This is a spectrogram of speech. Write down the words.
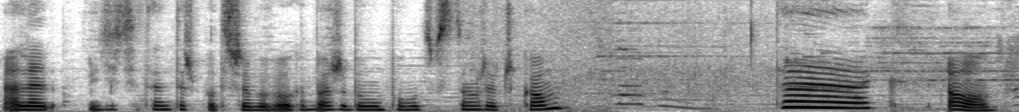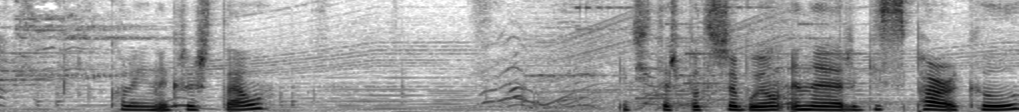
Ale widzicie, ten też potrzebował chyba, żeby mu pomóc wstążeczkom. Tak. O, kolejny kryształ. I ci też potrzebują energii. Sparkle.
